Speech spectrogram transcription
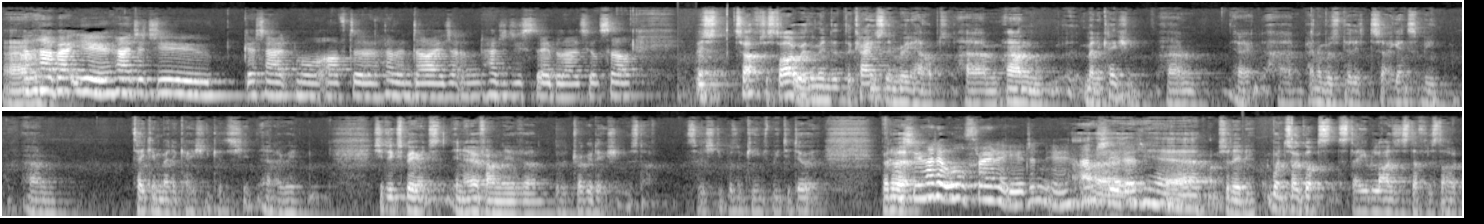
Um, and how about you? How did you get out more after Helen died, and how did you stabilise yourself? It's tough to start with. I mean, the, the counselling really helped, um, and medication. Um, you know, um, Helen was dead set against me um, taking medication because she, you know, we, she'd experienced in her family of, uh, of drug addiction and stuff, so she wasn't keen for me to do it. But uh, you had it all thrown at you, didn't you? She uh, did. Yeah, absolutely. Once I got stabilised and stuff, and started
